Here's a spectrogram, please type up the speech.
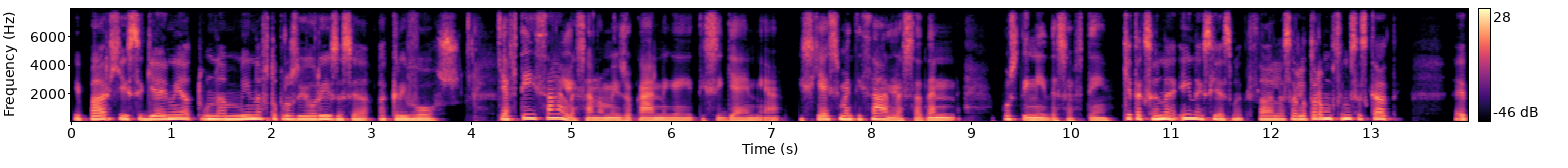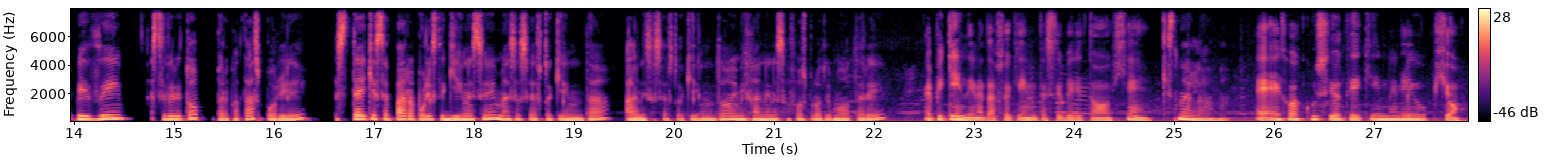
Υπάρχει η συγγένεια του να μην αυτοπροσδιορίζεσαι ακριβώς. Και αυτή η θάλασσα νομίζω κάνει τη συγγένεια. Η σχέση με τη θάλασσα, δεν... πώς την είδες αυτή; Κοίταξε, ναι, είναι η σχέση με τη θάλασσα, αλλά τώρα μου θύμισες κάτι. Επειδή στη Βηρητό περπατάς πολύ, στέκεσαι πάρα πολύ στην κίνηση μέσα σε αυτοκίνητα, αν είσαι σε αυτοκίνητο, η μηχανή είναι σαφώς προτιμότερη, Επικίνδυνα τα αυτοκίνητα στη Βηρητό, όχι; και στην Ελλάδα. Ε, έχω ακούσει ότι εκεί είναι λίγο πιο.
